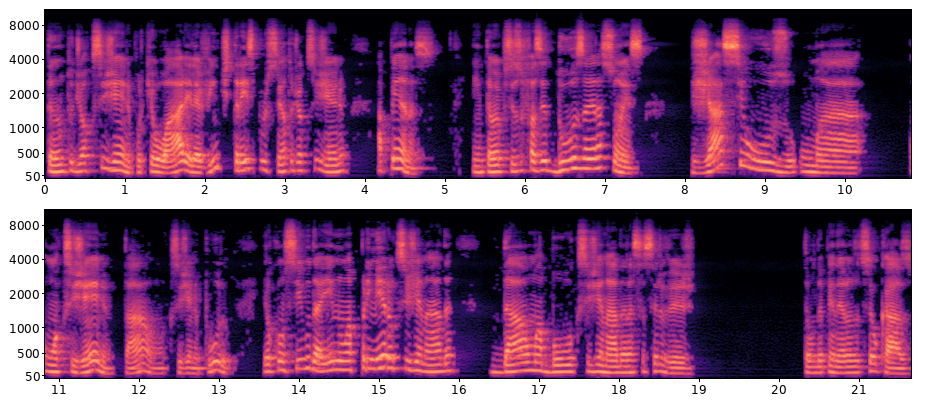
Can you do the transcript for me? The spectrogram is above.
tanto de oxigênio, porque o ar ele é 23% de oxigênio apenas. Então eu preciso fazer duas aerações. Já se eu uso uma, um oxigênio, tá? um oxigênio puro, eu consigo daí, numa primeira oxigenada, dar uma boa oxigenada nessa cerveja. Então, dependendo do seu caso.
